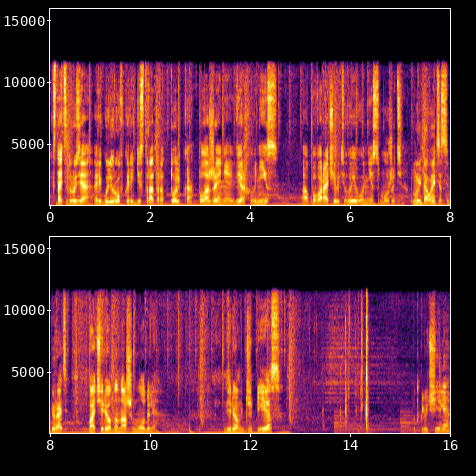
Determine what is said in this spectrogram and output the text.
Кстати, друзья, регулировка регистратора только положение вверх-вниз, а поворачивать вы его не сможете. Ну и давайте собирать поочередно наши модули. Берем GPS, подключили.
